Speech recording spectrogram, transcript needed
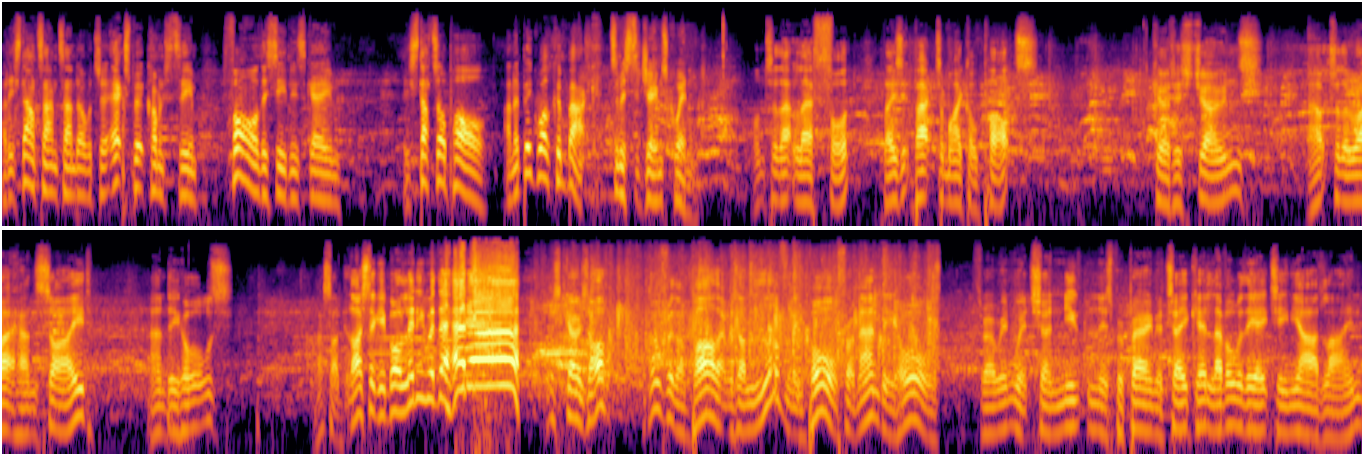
And it's now time to hand over to expert commentary team for this evening's game. It's Stato Paul and a big welcome back to Mr. James Quinn. onto that left foot, plays it back to Michael Potts. Curtis Jones out to the right hand side. Andy Halls. That's a nice looking ball. Liddy with the header! This goes off over the bar. That was a lovely ball from Andy Halls. Throw in which uh, Newton is preparing to take it, level with the 18 yard line.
